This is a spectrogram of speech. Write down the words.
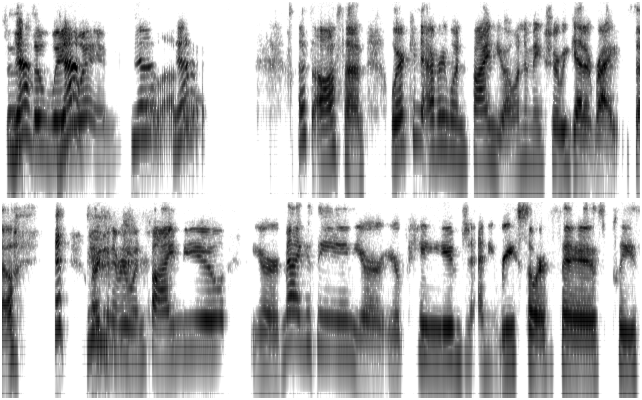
so Yeah, it's a win-win. Yeah, I love yeah. it. That's awesome. Where can everyone find you? I want to make sure we get it right. So where can everyone find you? Your magazine, your your page, any resources, please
